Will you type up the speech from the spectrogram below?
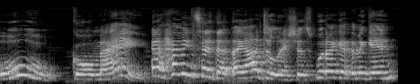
ooh, gourmet. But having said that, they are delicious. Would I get them again?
